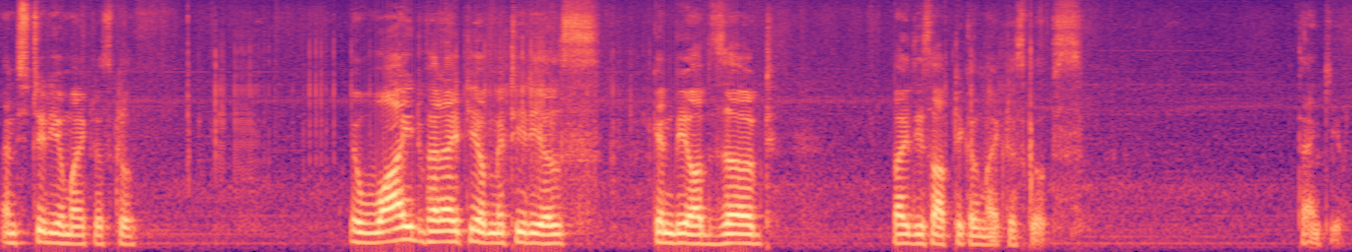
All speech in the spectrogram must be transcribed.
and stereo microscope. A wide variety of materials can be observed by these optical microscopes. Thank you.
